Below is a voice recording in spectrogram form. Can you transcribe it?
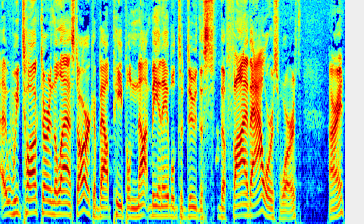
Uh, we talked during the last arc about people not being able to do the, the five hours worth. All right.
